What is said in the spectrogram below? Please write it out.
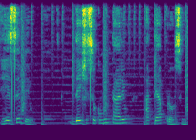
recebeu. Deixe seu comentário. Até a próxima!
